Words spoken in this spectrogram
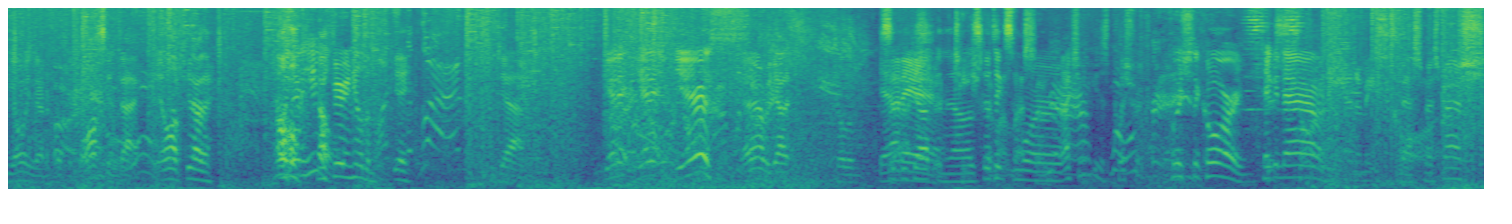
you oh always gotta focus. Olaf's gonna die. Olaf, get out of there. Oh, Oh, gotta heal. Malfurion healed him. Yay. Good job. Get it, get it, yes! There, we got it. Killed him. Get Sippy it. cup, and now let's go take some more. Actually, we can just push right now. Push the cord, take it down. Smash, smash, smash.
